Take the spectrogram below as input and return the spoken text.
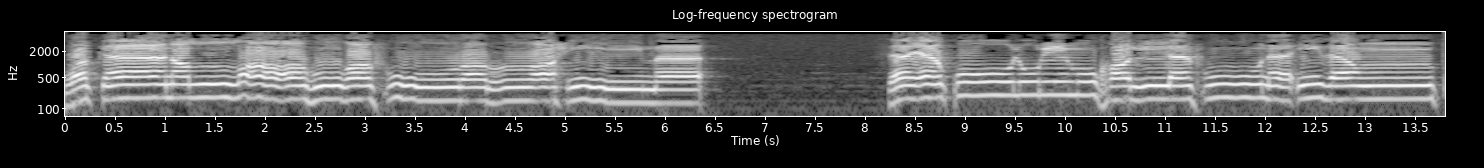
وكان الله غفورا رحيما سيقول المخلفون إذا انطلقتم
